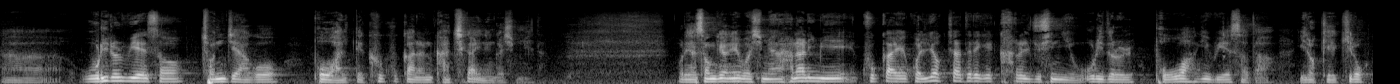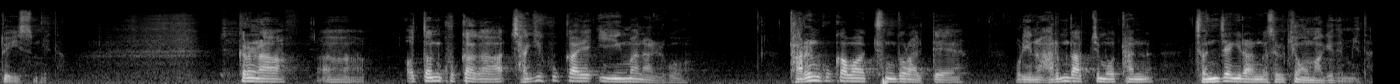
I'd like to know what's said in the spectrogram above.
아, 우리를 위해서 존재하고 보호할 때 그 국가는 가치가 있는 것입니다. 우리가 성경에 보시면 하나님이 국가의 권력자들에게 칼을 주신 이유, 우리들을 보호하기 위해서다. 이렇게 기록되어 있습니다. 그러나 어, 어떤 국가가 자기 국가의 이익만 알고 다른 국가와 충돌할 때 우리는 아름답지 못한 전쟁이라는 것을 경험하게 됩니다.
